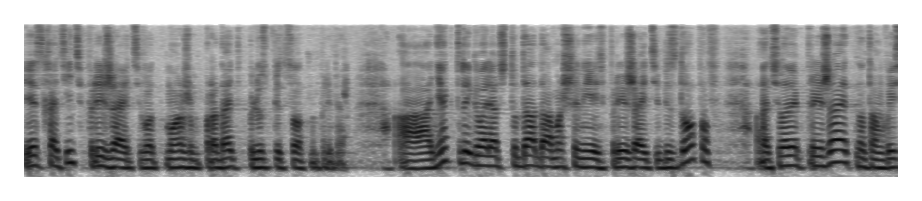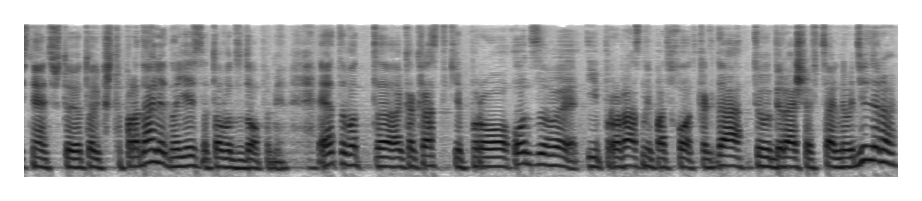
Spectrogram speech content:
если хотите, приезжайте, вот можем продать плюс 500, например. А некоторые говорят, что да-да, машины есть, приезжайте без допов, а человек приезжает, но там выясняется, что ее только что продали, но есть зато вот с допами. Это вот э, как раз-таки про отзывы и про разный подход. Когда ты выбираешь официального дилера,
